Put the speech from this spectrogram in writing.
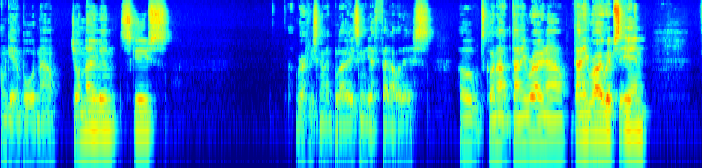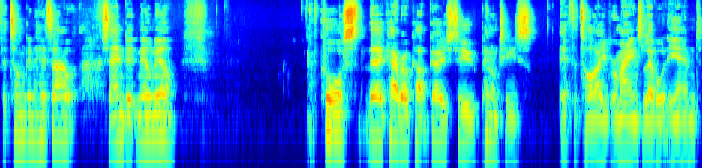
I'm getting bored now. John Nolan. The referee's going to blow. He's going to get fed up with this. Oh, it's gone out Danny Rowe now. Danny Rowe whips it in. Vertonghen heads out. It's ended nil nil. Of course, the Carabao Cup goes to penalties if the tie remains level at the end.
